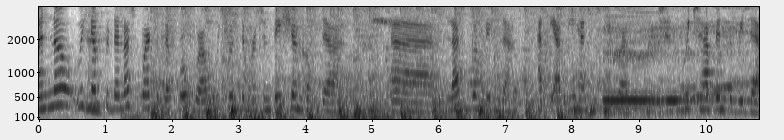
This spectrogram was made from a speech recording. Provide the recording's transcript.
And now we come to the last part of the program, which was the presentation of the uh, last contestant at the Atihan Festival, which, which happened to be the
